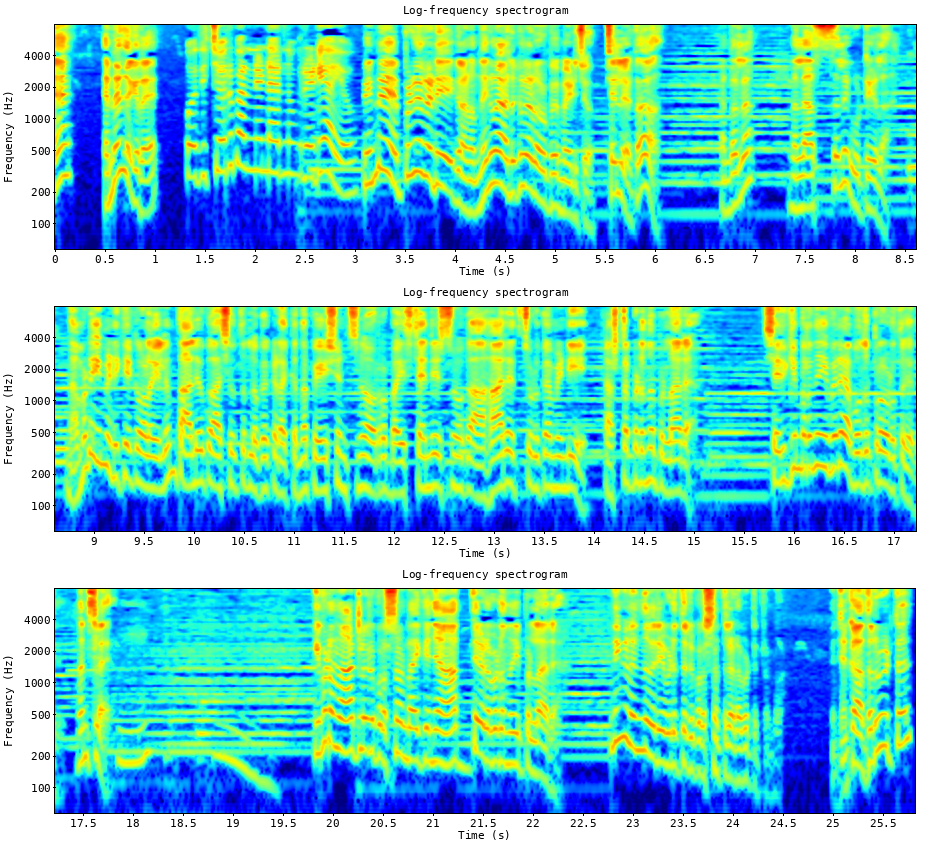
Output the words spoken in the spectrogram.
ഏ? എന്നാ ചക്കരെ? പൊതിച്ചോറ് പറഞ്ഞിട്ടുണ്ടായിരുന്നു. റെഡിയായോ പിന്നെ എപ്പോഴും റെഡിയായി കാണും. നിങ്ങൾ അടുക്കളയുടെ ഉറപ്പ് മേടിച്ചോ. ചെല്ലേട്ടോ കണ്ടല്ലോ? നല്ല അസൽ കുട്ടികളാ. നമ്മുടെ ഈ മെഡിക്കൽ കോളേജിലും താലൂക്ക് ആശുപത്രിയിലും ഒക്കെ കിടക്കുന്ന പേഷ്യൻസിനും അവരുടെ ബൈസ്റ്റാൻഡേഴ്സിനും ഒക്കെ ആഹാരം എത്തിച്ചു കൊടുക്കാൻ വേണ്ടി കഷ്ടപ്പെടുന്ന പിള്ളേരാ. ശരിക്കും പറഞ്ഞ ഇവരാ പൊതുപ്രവർത്തകർ മനസ്സിലായോ? ഇവിടെ നാട്ടിലൊരു പ്രശ്നം ഉണ്ടായി കഴിഞ്ഞാൽ ആദ്യം ഇടപെടുന്ന ഈ പിള്ളേരാ. നിങ്ങൾ ഇന്ന് വരെ ഇവിടുത്തെ ഒരു പ്രശ്നത്തിൽ ഇടപെട്ടിട്ടുണ്ടോ? പിന്നെ കതർ വിട്ട്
